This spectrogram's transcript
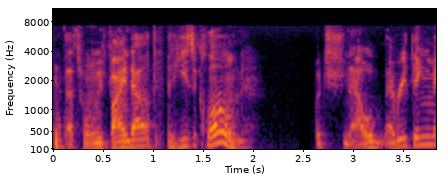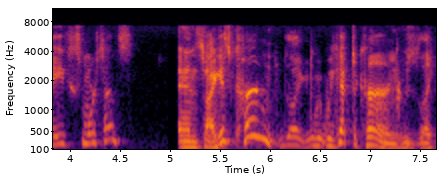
That's when we find out that he's a clone, which now everything makes more sense. And so I guess Kern, like we cut to Kern, who's like,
